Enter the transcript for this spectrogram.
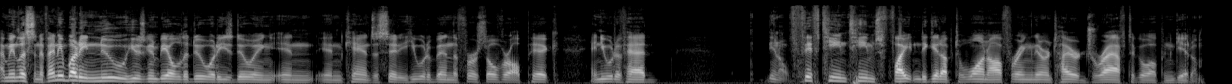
I mean, listen, if anybody knew he was going to be able to do what he's doing in, in Kansas City, he would have been the first overall pick, and you would have had, you know, 15 teams fighting to get up to one, offering their entire draft to go up and get him.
